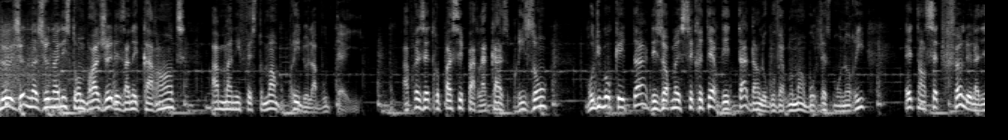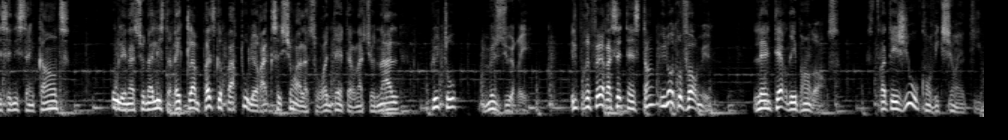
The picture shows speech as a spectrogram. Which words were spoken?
Le jeune nationaliste ombrageux des années 40 a manifestement pris de la bouteille. Après être passé par la case prison, Modibo Keïta, désormais secrétaire d'État dans le gouvernement Bourges Monori, est en cette fin de la décennie 50 où les nationalistes réclament presque partout leur accession à la souveraineté internationale, plutôt mesurée. Ils préfèrent à cet instant une autre formule, l'interdépendance, stratégie ou conviction intime?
